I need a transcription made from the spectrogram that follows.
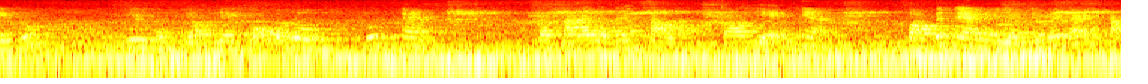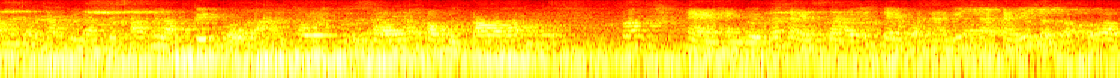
Cổ rút như một dòng dây cổ luôn rút ha và tay là tay phòng co giãn nha. Form XL này dành cho mấy bạn tầm cỡ 55 tới 65 kg đổ lại thôi form nó không được to lắm. Có hàng hàng người có hai size XL và 2X 2X là cỡ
